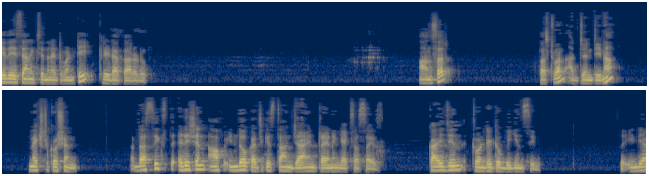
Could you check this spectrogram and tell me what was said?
ఏ దేశానికి చెందినటువంటి క్రీడాకారుడు? Answer first one Argentina next question the sixth edition of Indo Kazakhstan joint training exercise Kazind twenty two begins in so India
